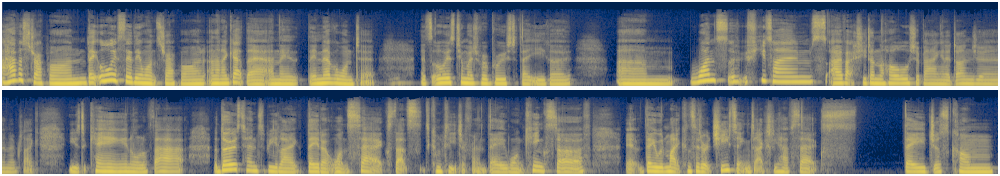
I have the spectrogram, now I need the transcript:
I have a strap on. They always say they want strap on, and then I get there and they they never want it. It's always too much of a bruise to their ego. Um, once, a few times, I've actually done the whole shebang in a dungeon. I've like used a cane, all of that. Those tend to be like they don't want sex. That's completely different. They want kink stuff. It- they would might consider it cheating to actually have sex. They just come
